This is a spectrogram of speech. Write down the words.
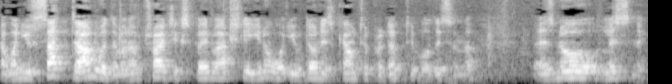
And when you sat down with them and I've tried to explain, well, actually, you know what you've done is counterproductive or this and that, there's no listening.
